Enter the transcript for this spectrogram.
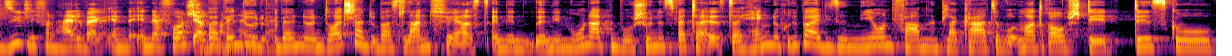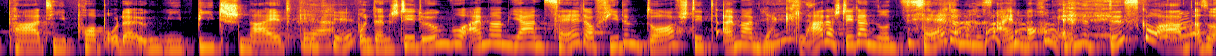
südlich von Heidelberg, in, in der Ja, Vorstadt aber von wenn du, wenn du in Deutschland übers Land fährst, in den, in den Monaten, wo schönes Wetter ist, da hängen doch überall diese neonfarbenen Plakate, wo immer drauf steht Disco, Party, Pop oder irgendwie Beach Night. Ja. Okay. Und dann steht irgendwo einmal im Jahr ein Zelt, auf jedem Dorf steht einmal im Jahr, klar, da steht dann so ein Zelt und dann ist ein Wochenende Discoabend. Also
